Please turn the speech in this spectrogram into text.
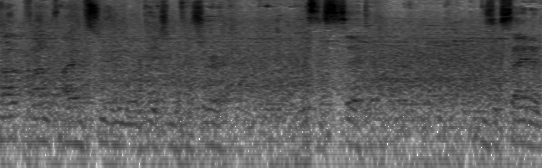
Found, found prime shooting location for sure. This is sick. He's excited.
